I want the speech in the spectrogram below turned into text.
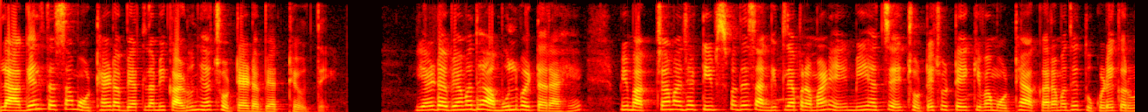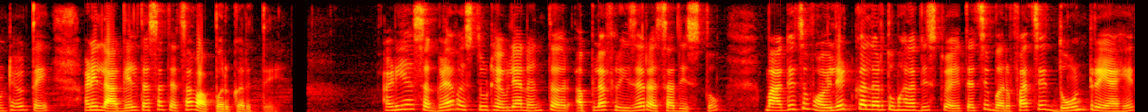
लागेल तसा मोठ्या डब्यातला मी काढून या छोट्या डब्यात ठेवते. या डब्यामध्ये अमूल बटर आहे. मी मागच्या माझ्या टिप्समध्ये सांगितल्याप्रमाणे मी ह्याचे छोटे छोटे किंवा मोठ्या आकारामध्ये तुकडे करून ठेवते आणि लागेल तसा त्याचा वापर करते. आणि या सगळ्या वस्तू ठेवल्यानंतर आपला फ्रीजर असा दिसतो. मागे जो व्हॉयलेट कलर तुम्हाला दिसतोय त्याचे बर्फाचे दोन ट्रे आहेत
